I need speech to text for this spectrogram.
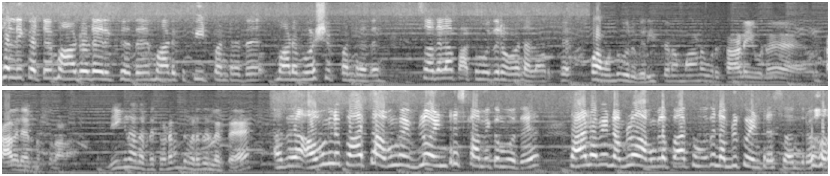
ஜல்லிக்கட்டு மாடோட இருக்கிறது மாடுக்கு ஃபீட் பண்றது மாடை வர்ஷிப் பண்றது. ஸோ அதெல்லாம் பார்க்கும்போது ரொம்ப நல்லா இருக்கு அப்பா வந்து ஒரு வெறித்தனமான ஒரு காளையோட ஒரு காதலர்னு சொல்லலாம். நீங்களும் அதை தொடர்ந்து வருது இல்ல சார் அது அவங்கள பார்த்து அவங்க இவ்வளோ இன்ட்ரெஸ்ட் காமிக்கும் போது தானாவே நம்மளும் அவங்கள பார்க்கும்போது நம்மளுக்கும் இன்ட்ரெஸ்ட் வந்துடும்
